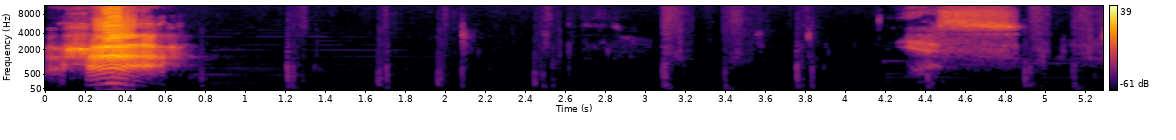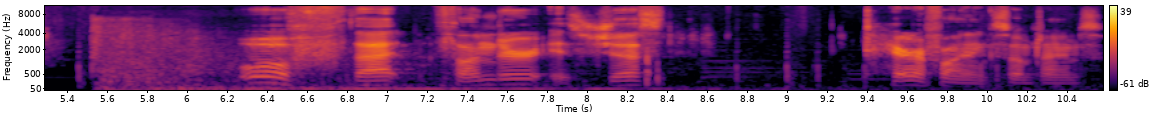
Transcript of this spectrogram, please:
Aha! Yes. Oof, that thunder is just terrifying sometimes.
